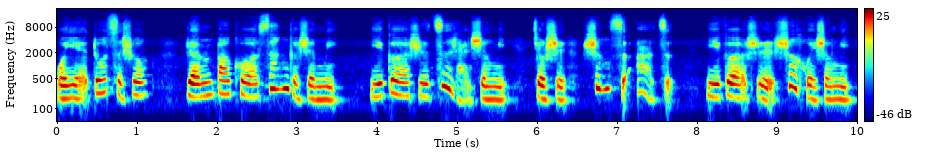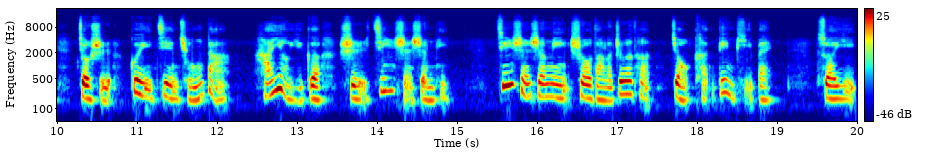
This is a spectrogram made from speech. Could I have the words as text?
我也多次说，人包括三个生命，一个是自然生命，就是生死二字。一个是社会生命，就是贵贱穷达；还有一个是精神生命，精神生命受到了折腾，就肯定疲惫。所以，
